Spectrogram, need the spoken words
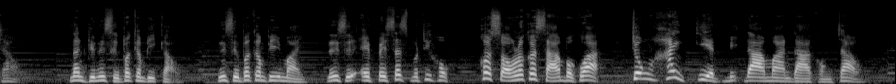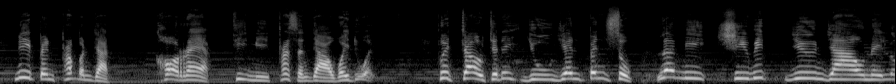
เจ้า นั่นคือหนังสือพระคัมภีร์เก่า หนังสือพระคัมภีร์ใหม่ หนังสือเอเฟซัสบทที่ 6 ข้อ 2 และข้อ 3 บอกว่า จงให้เกียรติบิดามารดาของเจ้า นี่เป็นพระบัญญัติข้อแรกที่มีพระสัญญาไว้ด้วย เพื่อเจ้าจะได้อยู่เย็นเป็นสุข และมีชีวิตยืนยาวในโล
